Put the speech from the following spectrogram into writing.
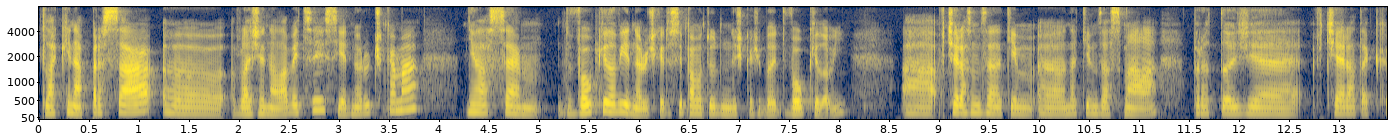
tlaky na prsa uh, v leže na lavici s jednoručkama. Měla jsem dvoukilový jednoručky, to si pamatuju dneška, že byly dvoukilový. A včera jsem se nad tím, uh, nad tím zasmála, protože včera tak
